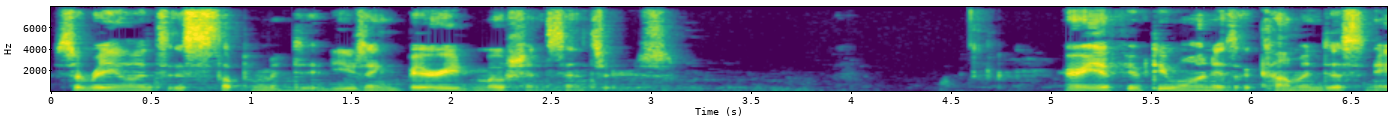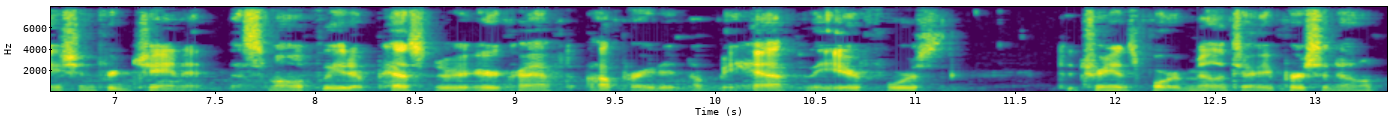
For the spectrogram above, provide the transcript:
Surveillance is supplemented using buried motion sensors. Area 51 is a common destination for Janet, a small fleet of passenger aircraft operated on behalf of the Air Force to transport military personnel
